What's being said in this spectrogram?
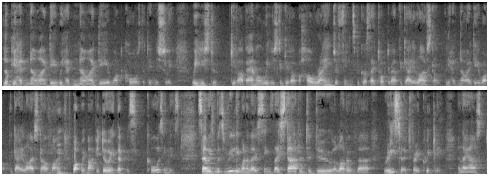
Look, you had no idea. We had no idea what caused it initially. We used to give up amyl. We used to give up a whole range of things because they talked about the gay lifestyle. We had no idea what the gay lifestyle might, hmm. what we might be doing that was causing this. So it was really one of those things. They started to do a lot of uh, research very quickly, and they asked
